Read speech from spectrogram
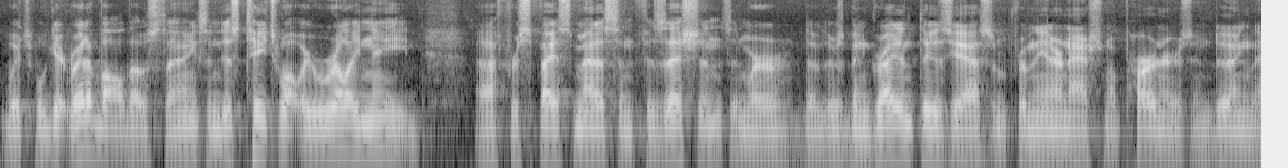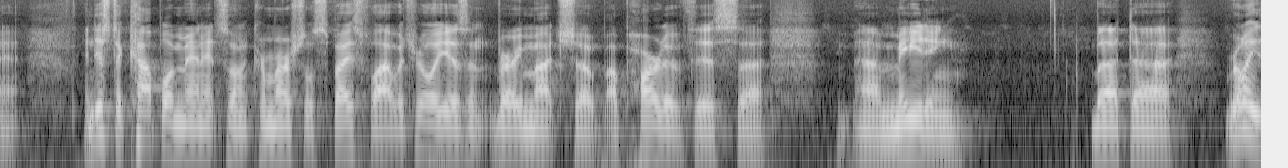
which will get rid of all those things and just teach what we really need uh, for space medicine physicians. And there's been great enthusiasm from the international partners in doing that. And just a couple of minutes on commercial spaceflight, which really isn't very much a, a part of this uh, uh, meeting. But uh, really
